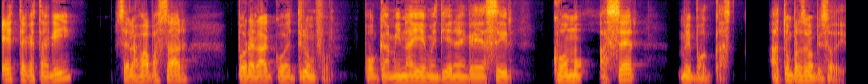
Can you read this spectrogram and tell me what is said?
este que está aquí se las va a pasar por el arco del triunfo, porque a mí nadie me tiene que decir cómo hacer mi podcast. Hasta un próximo episodio.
